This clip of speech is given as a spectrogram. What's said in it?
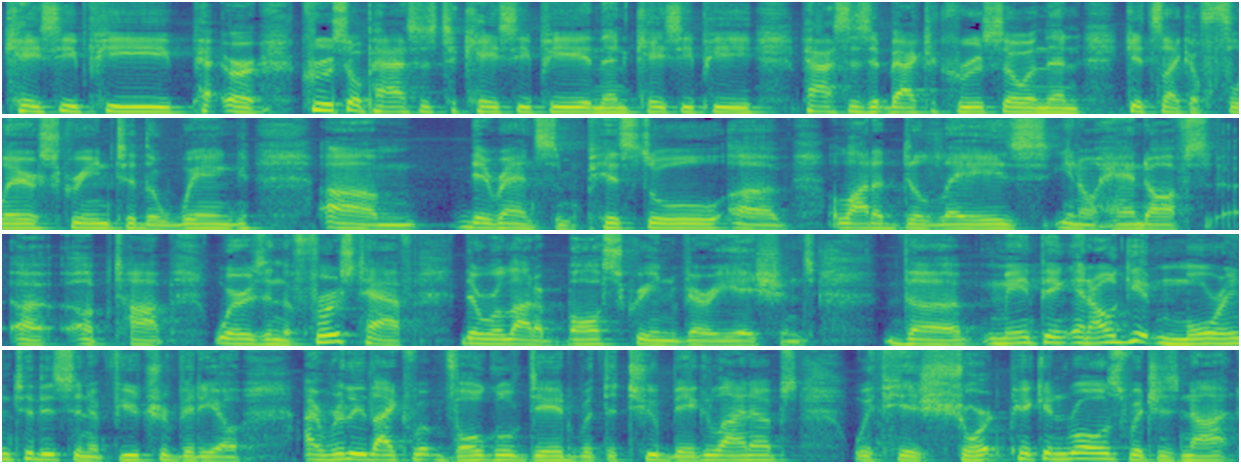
KCP or Caruso passes to KCP and then KCP passes it back to Caruso and then gets like a flare screen to the wing. Um, they ran some pistol, uh, a lot of delays, you know, handoffs uh, up top. Whereas in the first half, there were a lot of ball screen variations. The main thing, and I'll get more into this in a future video, I really liked what Vogel did with the two big lineups with his short pick and rolls, which is not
